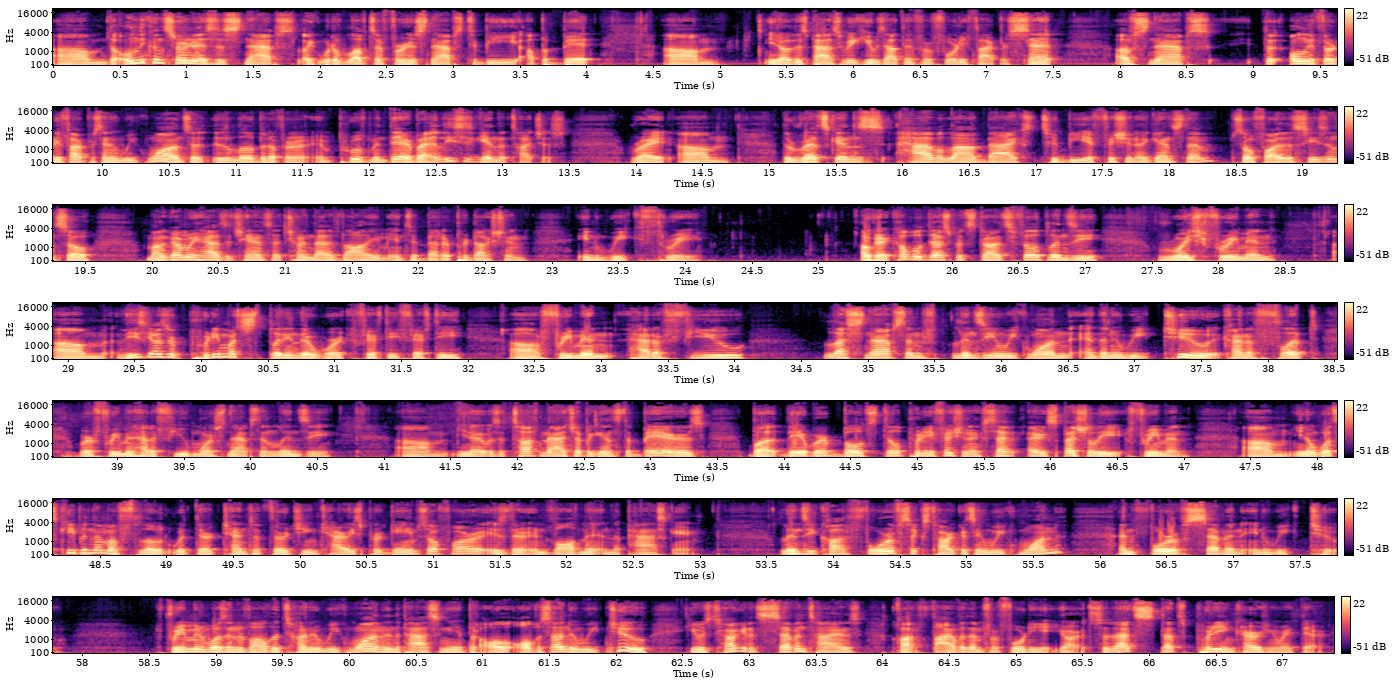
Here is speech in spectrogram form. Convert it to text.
Um, the only concern is his snaps. Like, would have loved to for his snaps to be up a bit. Um, you know, this past week he was out there for 45% of snaps, th- only 35% in week one, so there's a little bit of an improvement there, but at least he's getting the touches, right? Um, the Redskins have allowed backs to be efficient against them so far this season, so Montgomery has a chance to turn that volume into better production in week three. Okay, a couple desperate starts. Phillip Lindsay, Royce Freeman. Um, these guys are pretty much splitting their work 50 50. Uh, Freeman had a few less snaps than Lindsay in week one, and then in week two, it kind of flipped where Freeman had a few more snaps than Lindsay. Um, you know, it was a tough matchup against the Bears, but they were both still pretty efficient, except, especially Freeman. Um, you know, what's keeping them afloat with their 10 to 13 carries per game so far is their involvement in the pass game. Lindsay caught four of six targets in week one and four of seven in week two. Freeman wasn't involved a ton in week one in the passing game, but all, all of a sudden in week two, he was targeted seven times, caught five of them for 48 yards. So that's that's pretty encouraging right there.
